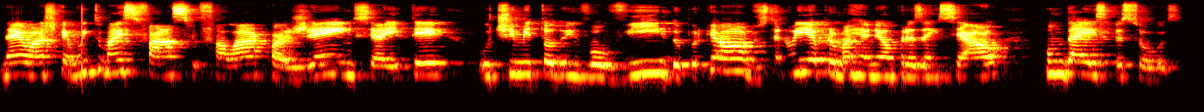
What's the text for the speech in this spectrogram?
Né, eu acho que é muito mais fácil falar com a agência e ter o time todo envolvido, porque, óbvio, você não ia para uma reunião presencial com 10 pessoas.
